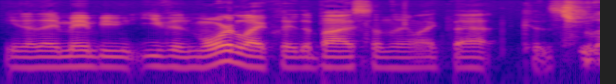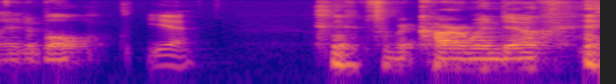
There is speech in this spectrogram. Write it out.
you know, they may be even more likely to buy something like that because relatable. Yeah, from a car window.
